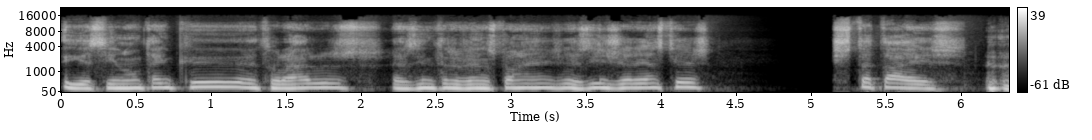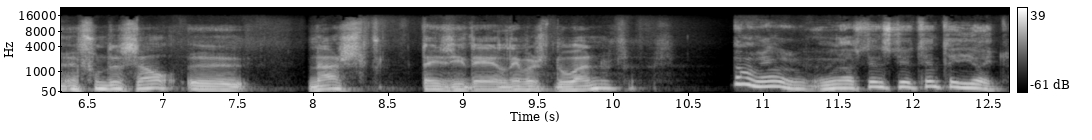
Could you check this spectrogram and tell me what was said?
E assim não tem que aturar os, as intervenções, as ingerências estatais. A Fundação uh, nasce, tens ideia, lembras-te do ano? Não lembro, 1988.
